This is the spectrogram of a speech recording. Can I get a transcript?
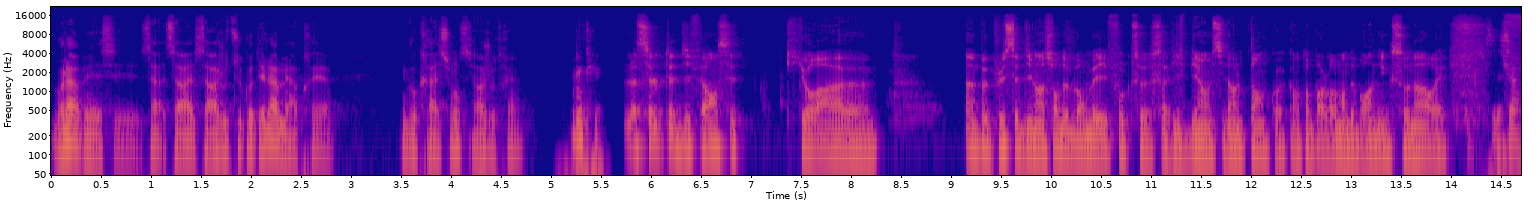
voilà, mais c'est ça, ça, ça rajoute ce côté-là, mais après, niveau création, ça rajoute rien. Ok. La seule peut-être différence, c'est qu'il y aura euh, un peu plus cette dimension de bon, mais il faut que ce- ça vive bien aussi dans le temps, quoi. Quand on parle vraiment de branding sonore, et ça.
